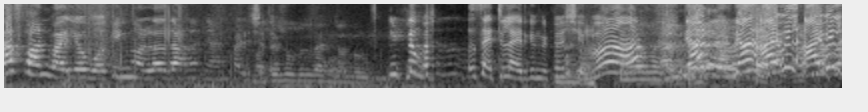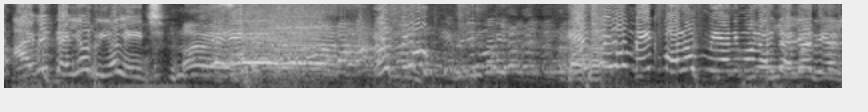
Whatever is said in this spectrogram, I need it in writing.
have fun while your working എന്നുള്ളതാണ് ഞാൻ പഠിച്ചത്. കിട്ടും പക്ഷെ സെറ്റിൽ ആയിരിക്കും കിട്ടും ശിവ ഞാൻ ഞാൻ I will I will I will tell you real age if you if you make fun of me anymore I'll tell you real.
